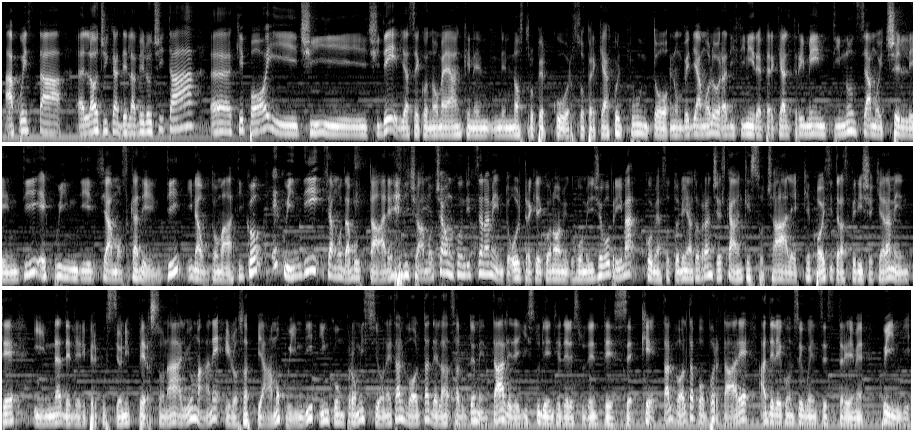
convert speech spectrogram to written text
a questa eh, logica della velocità eh, che poi ci, ci devia, secondo me, anche nel, nel nostro percorso, perché a quel punto non vediamo l'ora di finire perché altrimenti non siamo eccellenti e quindi siamo scadenti in automatico e quindi siamo da buttare, diciamo. C'è un condizionamento, oltre che economico, come dicevo prima, come ha sottolineato Francesca, anche sociale, che poi si trasferisce chiaramente in delle ripercussioni personali, umane e lo sappiamo quindi in compromissione talvolta della salute mentale degli studenti e delle studentesse, che talvolta può portare a delle conseguenze estreme. Quindi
